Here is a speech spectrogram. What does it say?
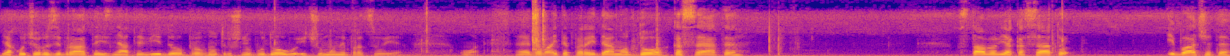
Я хочу розібрати і зняти відео про внутрішню будову і чому не працює. От. Давайте перейдемо до касети. Вставив я касету і бачите,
